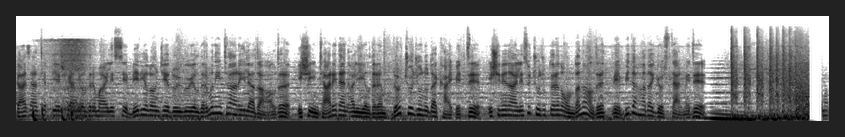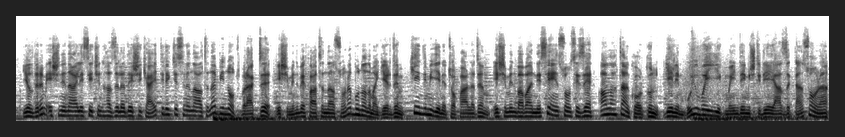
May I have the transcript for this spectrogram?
Gaziantep'te yaşayan Yıldırım ailesi bir yıl önce Duygu Yıldırım'ın intiharıyla dağıldı. Eşi intihar eden Ali Yıldırım dört çocuğunu da kaybetti. Eşinin ailesi çocuklarını ondan aldı ve bir daha da göstermedi. Yıldırım eşinin ailesi için hazırladığı şikayet dilekçesinin altına bir not bıraktı. Eşimin vefatından sonra bunalıma girdim. Kendimi yeni toparladım. Eşimin babaannesi en son size Allah'tan korkun, gelin bu yuvayı yıkmayın demişti diye yazdıktan sonra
